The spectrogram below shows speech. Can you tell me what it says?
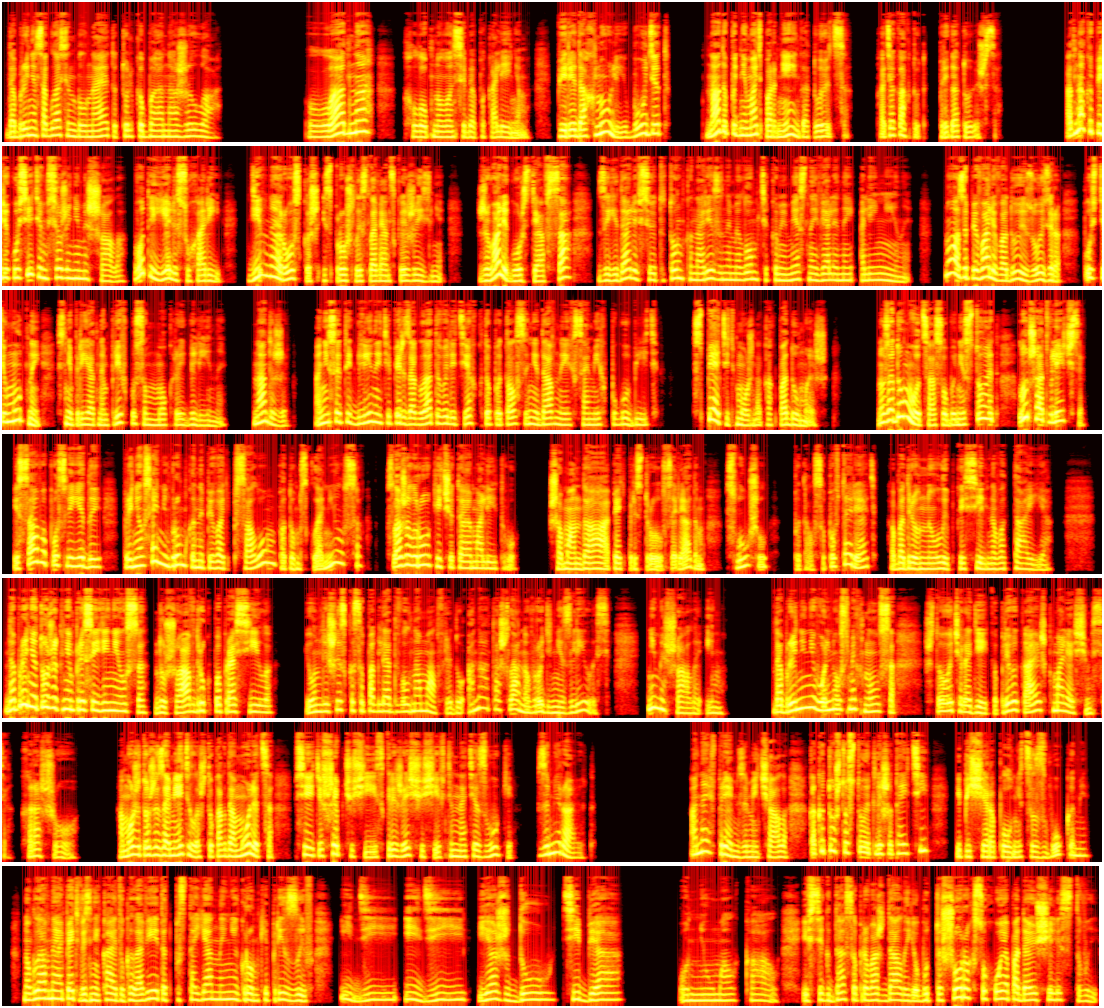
Добрыня согласен был на это, только бы она жила. «Ладно», — хлопнул он себя по коленям, — «передохнули и будет. Надо поднимать парней и готовиться. Хотя как тут приготовишься?» Однако перекусить им все же не мешало. Вот и ели сухари. Дивная роскошь из прошлой славянской жизни — Жевали горсти овса, заедали все это тонко нарезанными ломтиками местной вяленой оленины. Ну а запивали водой из озера, пусть и мутной, с неприятным привкусом мокрой глины. Надо же, они с этой глиной теперь заглатывали тех, кто пытался недавно их самих погубить. Спятить можно, как подумаешь. Но задумываться особо не стоит, лучше отвлечься. И Сава после еды принялся негромко напевать псалом, потом склонился, сложил руки, читая молитву. Шаман да опять пристроился рядом, слушал, пытался повторять, ободренной улыбкой сильного Тайя. Добрыня тоже к ним присоединился, душа вдруг попросила, и он лишь искоса поглядывал на Малфреду. Она отошла, но вроде не злилась, не мешала им. Добрыня невольно усмехнулся. «Что, чародейка, привыкаешь к молящимся? Хорошо. А может, уже заметила, что когда молятся, все эти шепчущие и скрежещущие в темноте звуки замирают. Она и впрямь замечала, как и то, что стоит лишь отойти, и пещера полнится звуками. Но главное, опять возникает в голове этот постоянный негромкий призыв «Иди, иди, я жду тебя». Он не умолкал и всегда сопровождал ее, будто шорох сухой опадающей листвы.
